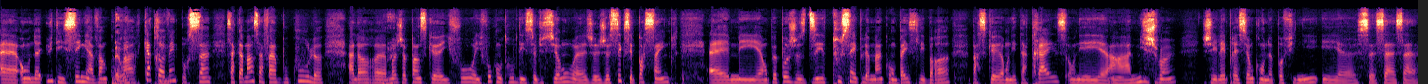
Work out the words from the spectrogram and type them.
euh, on a eu des signes avant-coureurs. 80%, ben ça commence à faire beaucoup là. Alors euh, moi je pense qu'il faut il faut qu'on trouve des solutions. Euh, je, je, sais que c'est pas simple, mais on peut pas juste dire tout simplement qu'on baisse les bras parce qu'on est à 13, on est en mi-juin j'ai l'impression qu'on n'a pas fini et euh, ça, ça, ça,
